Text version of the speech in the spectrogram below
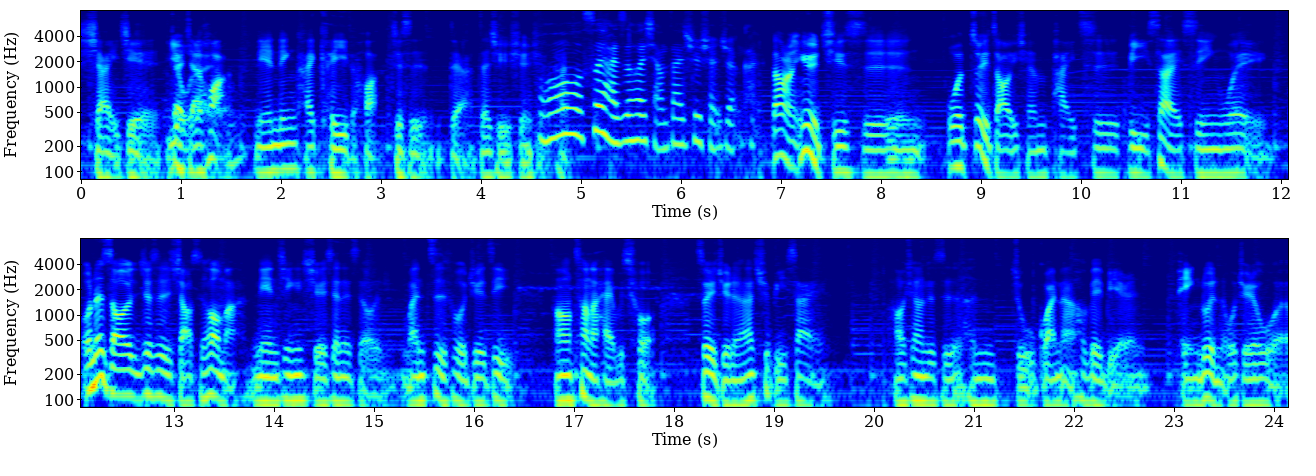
下一届有的话，年龄还可以的话，就是对啊，再去选选哦。所以还是会想再去选选看。当然，因为其实我最早以前排斥比赛，是因为我那时候就是小时候嘛，年轻学生的时候蛮自负，觉得自己好像唱的还不错。所以觉得他去比赛，好像就是很主观啊，会被别人评论。我觉得我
